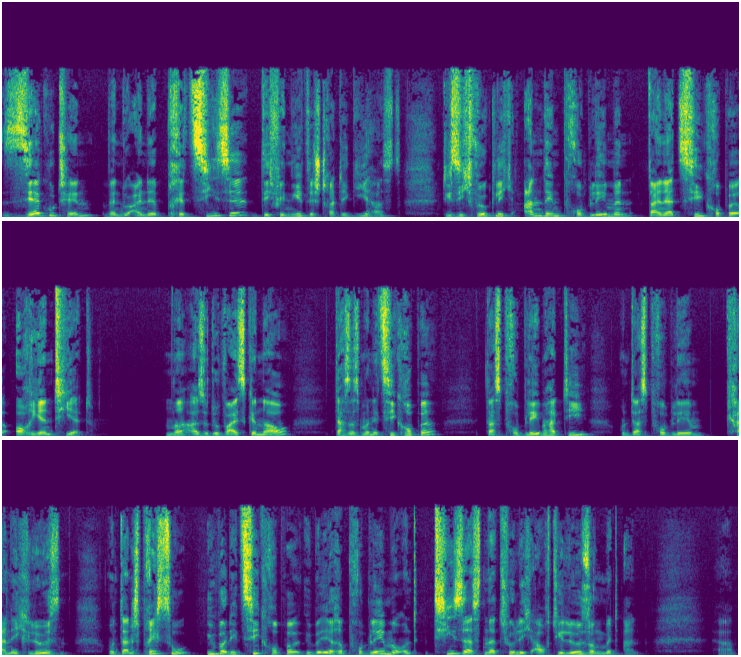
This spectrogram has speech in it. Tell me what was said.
sehr gut hin, wenn du eine präzise definierte Strategie hast, die sich wirklich an den Problemen deiner Zielgruppe orientiert. Na, also du weißt genau, das ist meine Zielgruppe, das Problem hat die und das Problem kann ich lösen. Und dann sprichst du über die Zielgruppe, über ihre Probleme und teaserst natürlich auch die Lösung mit an. Ja?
